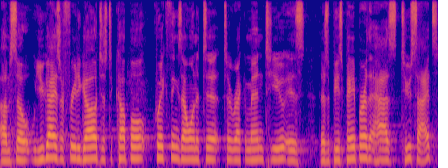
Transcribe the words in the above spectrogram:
Um, so you guys are free to go. Just a couple quick things I wanted to, to recommend to you is there's a piece of paper that has two sides.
